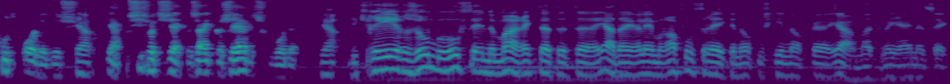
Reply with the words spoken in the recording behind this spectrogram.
goed op orde. Dus ja. ja. precies wat je zegt. Er zijn cashiers geworden. Ja, die creëren zo'n behoefte in de markt dat, het, uh, ja, dat je alleen maar af hoeft te rekenen. Of misschien nog, uh, ja, wat jij net zegt.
